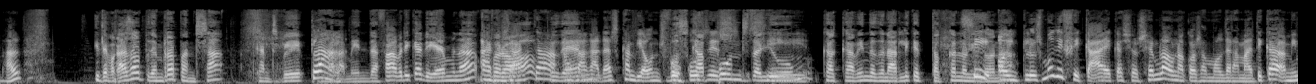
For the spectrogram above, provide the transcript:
val? I de vegades el podem repensar, que ens ve Clar. malament de fàbrica, diguem-ne, però Exacte, a podem vegades canviar uns focus buscar és- punts de sí. llum que acabin de donar-li aquest toc que no sí, li dona. o inclús modificar, eh, que això sembla una cosa molt dramàtica. A mi,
